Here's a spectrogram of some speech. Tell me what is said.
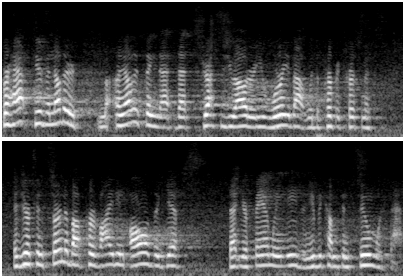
Perhaps here's another another thing that, that stresses you out or you worry about with the perfect Christmas is you're concerned about providing all of the gifts that your family needs and you become consumed with that.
